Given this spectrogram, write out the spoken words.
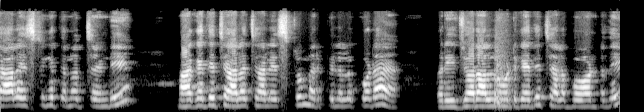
చాలా ఇష్టంగా తినొచ్చండి. మాకైతే చాలా చాలా ఇష్టం. మరి పిల్లలకు కూడా మరి జ్వరాల నోటికైతే చాలా బాగుంటది.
